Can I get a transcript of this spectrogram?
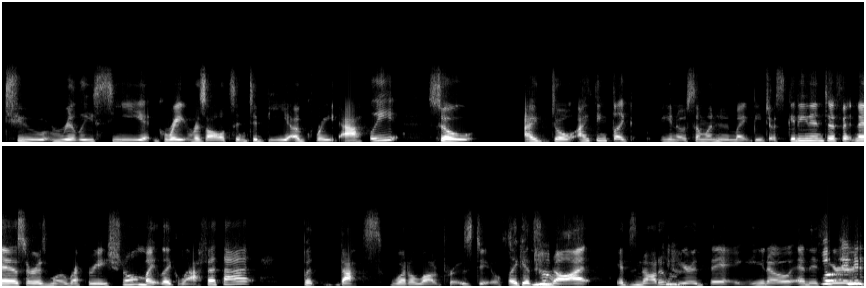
to really see great results and to be a great athlete. So I don't I think like you know someone who might be just getting into fitness or is more recreational might like laugh at that but that's what a lot of pros do like it's not it's not a yeah. weird thing you know and if well, you're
